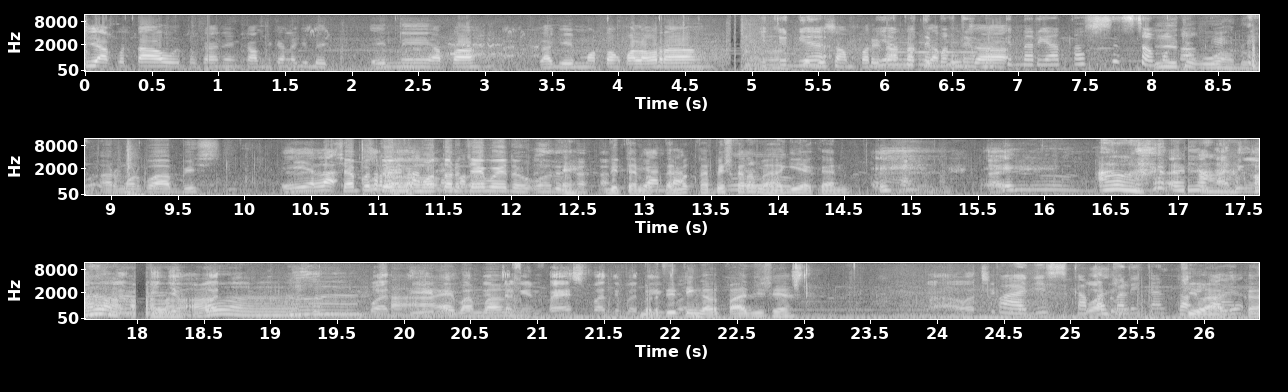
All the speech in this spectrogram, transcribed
Iya aku tahu tuh kan yang kami kan lagi back ini apa lagi motong pala orang. Itu Itu dia disamperin dia anak Yakuza. tembak-tembakin dari atas sama Iya itu waduh, armorku habis. Iya lah. Siapa tuh yang motor cewek itu? Waduh. Eh, ditembak-tembak tapi sekarang bahagia kan? Tadi ngomongin pinjem Alah, buat alah. Buat ini buat Bambang. kencengin Vespa tiba-tiba. Berarti tinggal Pak Ajis ya. Gawat sih. Pak Ajis kapan balikan? Cilaka.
